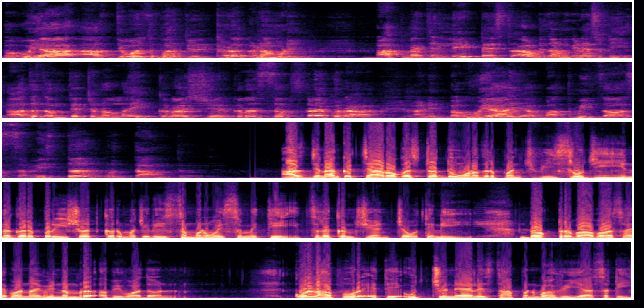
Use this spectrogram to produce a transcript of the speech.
बघूया आज दिवसभरातील ठळक घडामोडी. बातम्यांचे लेटेस्ट अपडेट जाणून घेण्यासाठी आजच आमच्या चॅनल लाईक करा शेअर करा सबस्क्राईब करा आणि बघूया या बातमीचा सविस्तर वृत्तांत. आज दिनांक चार ऑगस्ट दोन हजार पंचवीस रोजी नगर परिषद कर्मचारी समन्वय समिती इचलकरंजी यांच्या वतीने डॉक्टर बाबासाहेबांना विनम्र अभिवादन. कोल्हापूर येथे उच्च न्यायालय स्थापन व्हावे यासाठी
